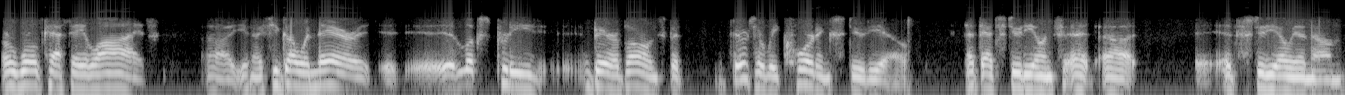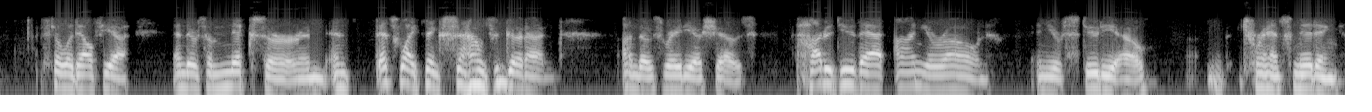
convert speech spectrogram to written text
or World Cafe Live. Uh, you know, if you go in there, it, it, it looks pretty bare bones, but there's a recording studio at that studio in, at, uh, at studio in um, Philadelphia, and there's a mixer, and, and that's why things sound good on on those radio shows. How to do that on your own in your studio, transmitting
